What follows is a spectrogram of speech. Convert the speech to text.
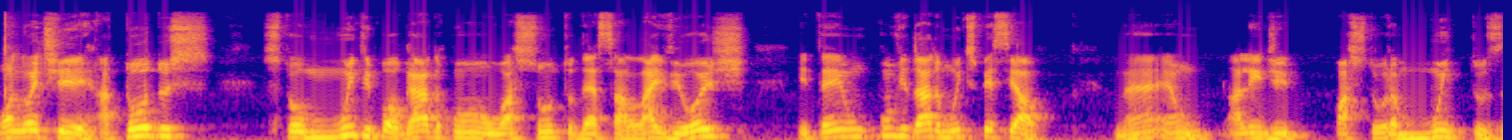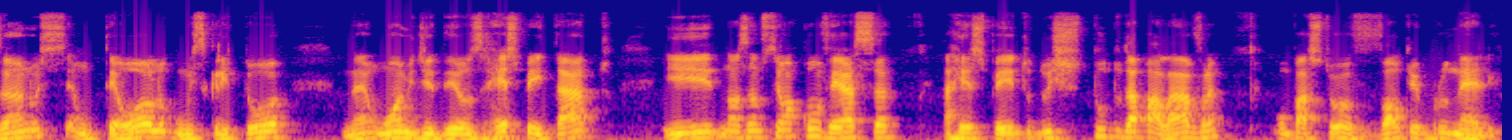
Boa noite a todos. Estou muito empolgado com o assunto dessa live hoje e tenho um convidado muito especial. Né? É um, além de pastor há muitos anos, é um teólogo, um escritor, né? um homem de Deus respeitado e nós vamos ter uma conversa a respeito do estudo da palavra com o pastor Walter Brunelli.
